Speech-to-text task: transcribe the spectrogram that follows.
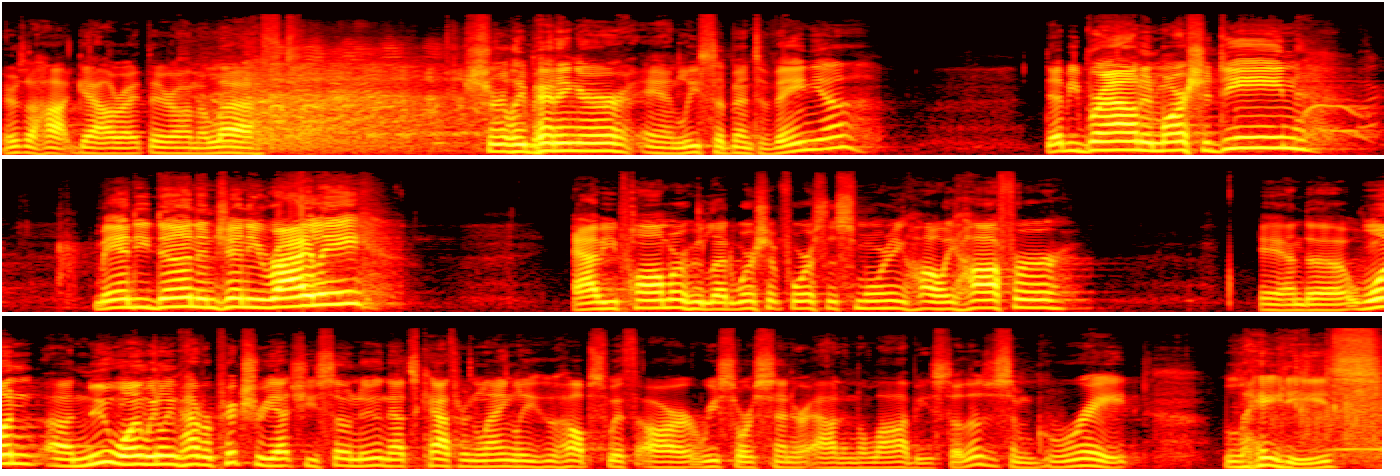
There's a hot gal right there on the left. Shirley Benninger and Lisa Bentavania. Debbie Brown and Marsha Dean. Mandy Dunn and Jenny Riley, Abby Palmer, who led worship for us this morning, Holly Hoffer, and uh, one uh, new one, we don't even have her picture yet, she's so new, and that's Catherine Langley, who helps with our resource center out in the lobby. So those are some great ladies.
